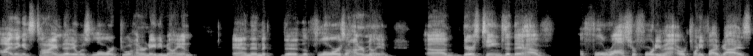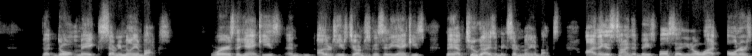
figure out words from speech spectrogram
I think it's time that it was lowered to 180 million. And then the, the, the floor is 100 million. Uh, there's teams that they have a full roster, 40 man or 25 guys that don't make 70 million bucks. Whereas the Yankees and other teams too, I'm just going to say the Yankees, they have two guys that make 7 million bucks. I think it's time that baseball said, you know what, owners,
